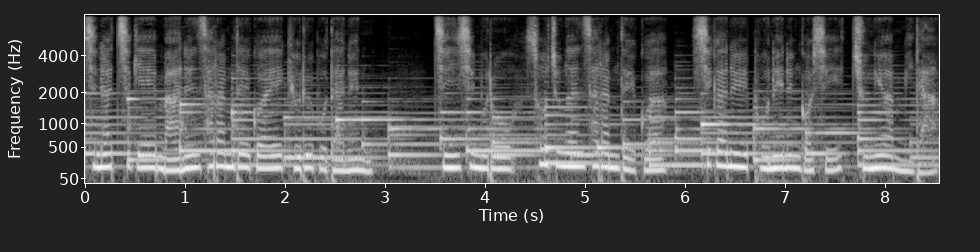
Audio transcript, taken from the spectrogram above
지나치게 많은 사람들과의 교류보다는 진심으로 소중한 사람들과 시간을 보내는 것이 중요합니다.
